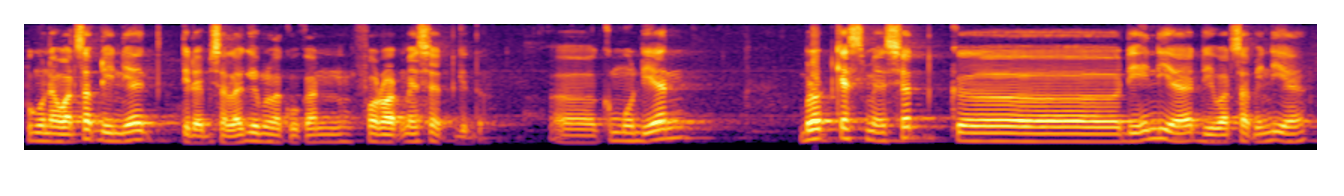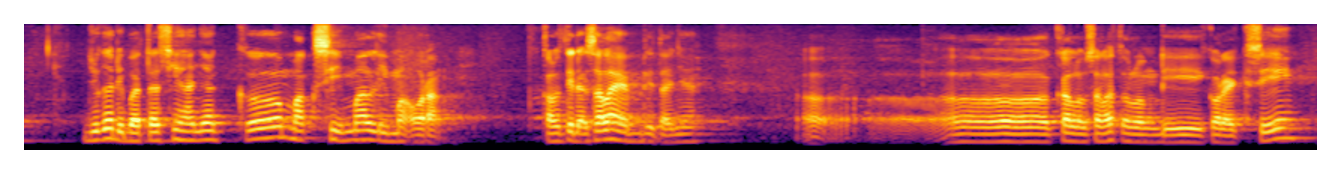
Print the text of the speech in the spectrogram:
pengguna WhatsApp di India tidak bisa lagi melakukan forward message gitu. Uh, kemudian broadcast message ke di India di WhatsApp India juga dibatasi hanya ke maksimal lima orang. Kalau tidak salah ya beritanya. Uh, uh, kalau salah tolong dikoreksi.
